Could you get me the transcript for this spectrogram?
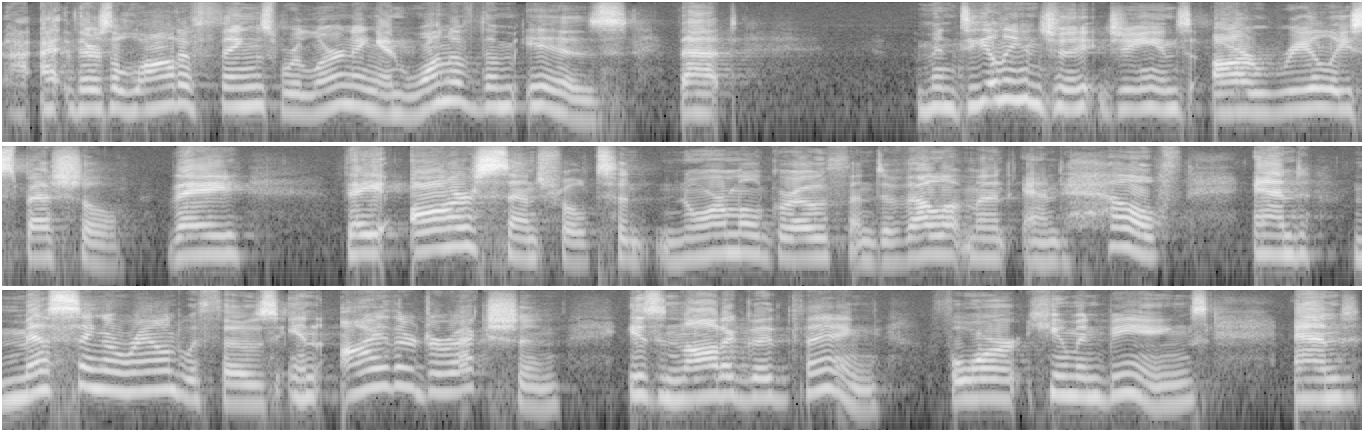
I, there's a lot of things we're learning, and one of them is that Mendelian ge- genes are really special. They are central to normal growth and development and health, and messing around with those in either direction is not a good thing for human beings. And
